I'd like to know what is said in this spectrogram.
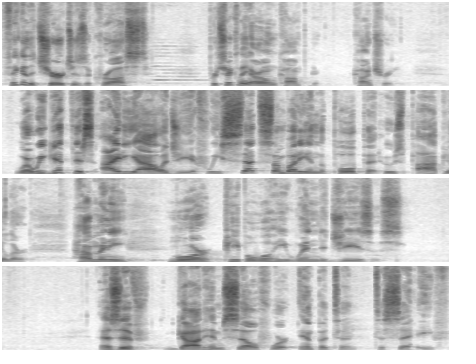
Think of the churches across, particularly our own country, where we get this ideology if we set somebody in the pulpit who's popular, how many more people will he win to Jesus? As if God Himself were impotent to save.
